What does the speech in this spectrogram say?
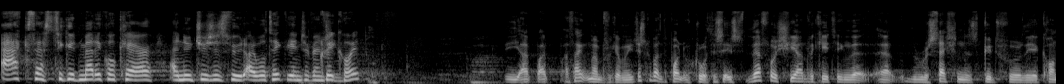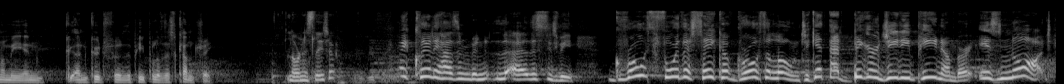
access to good medical care, and nutritious food. I will take the intervention. Quick, the, I, I, I thank the member for giving me. Just about the point of growth, is, is therefore she advocating that uh, the recession is good for the economy and, and good for the people of this country? Lorna Slater? It clearly hasn't been uh, listening to me. Growth for the sake of growth alone, to get that bigger GDP number, is not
